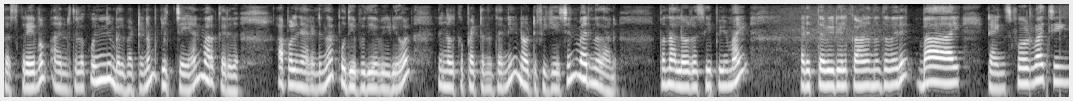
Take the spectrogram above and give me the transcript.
സബ്സ്ക്രൈബും അതിനടുത്തുള്ള കുഞ്ഞു ബെൽ ബട്ടണും ക്ലിക്ക് ചെയ്യാൻ മറക്കരുത്. അപ്പോൾ ഞാനിടുന്ന പുതിയ പുതിയ വീഡിയോകൾ നിങ്ങൾക്ക് പെട്ടെന്ന് തന്നെ നോട്ടിഫിക്കേഷൻ വരുന്നതാണ്. അപ്പോൾ നല്ലൊരു റെസിപ്പിയുമായി അടുത്ത വീഡിയോയിൽ കാണുന്നത് വരെ ബായ് താങ്ക്സ് ഫോർ വാച്ചിങ്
